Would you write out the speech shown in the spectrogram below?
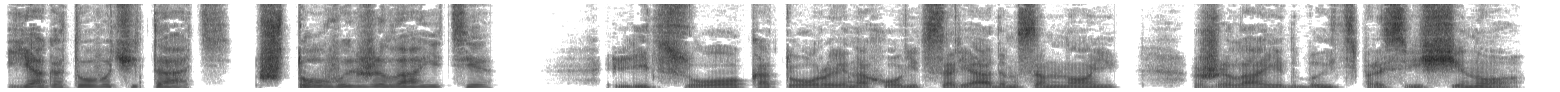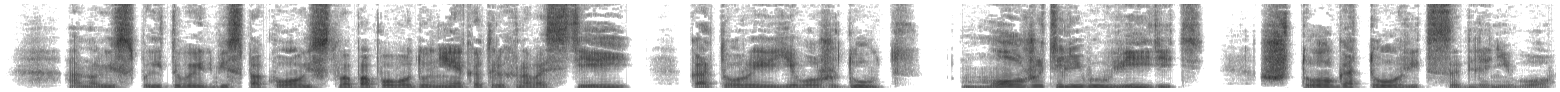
«Я готова читать. Что вы желаете?» «Лицо, которое находится рядом со мной, желает быть просвещено. Оно испытывает беспокойство по поводу некоторых новостей, которые его ждут. Можете ли вы увидеть, что готовится для него.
